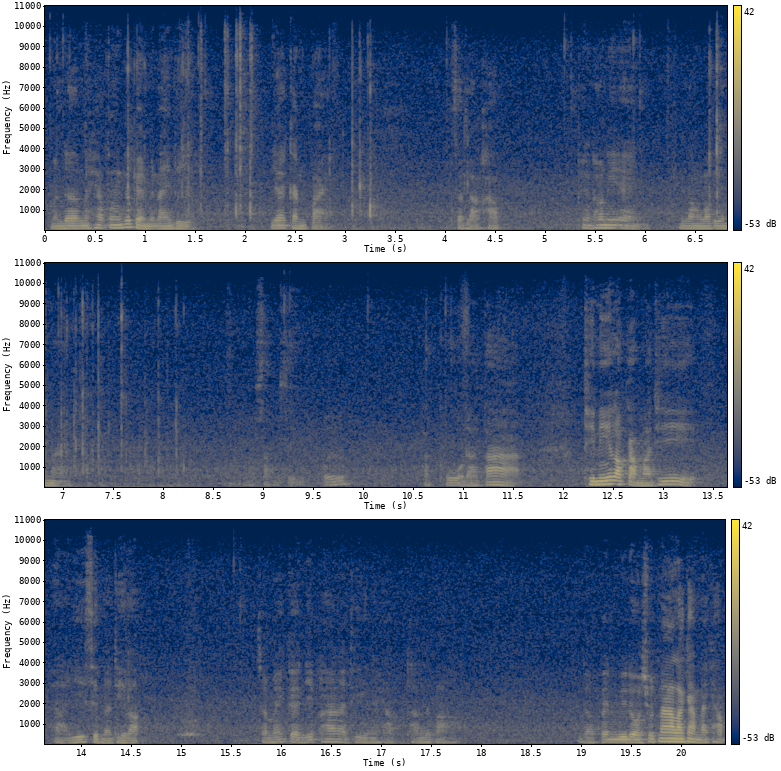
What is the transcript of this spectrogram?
เหมือนเดิมนะครับ ตรงนี้ก็เปลี่ยนเป็น id แยกกันไป เสร็จแล้วครับ เพียงเท่านี้เอง ลองล็อกอินมาสามสี่ปึ๊บปัดพู data ทีนี้เรากลับมาที่อ่า20นาทีแล้วจะไม่เกิน25นาทีนะครับ ทันหรือเปล่า เดี๋ยวเป็นวิดีโอชุดหน้าแล้วกันนะครับ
